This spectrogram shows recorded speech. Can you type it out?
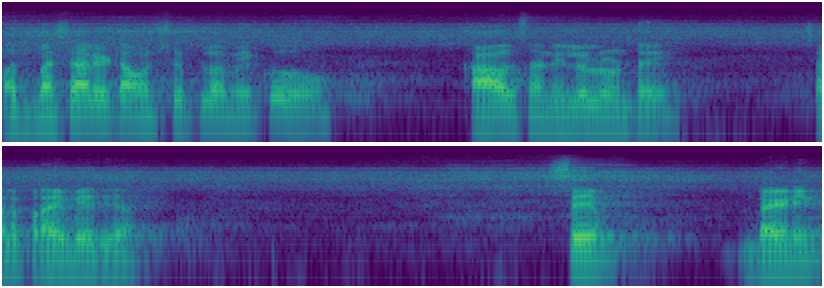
పద్మశాలి టౌన్షిప్లో మీకు కావాల్సిన ఇల్లులు ఉంటాయి. చాలా ప్రైమ్ ఏరియా. సేమ్ డైనింగ్.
